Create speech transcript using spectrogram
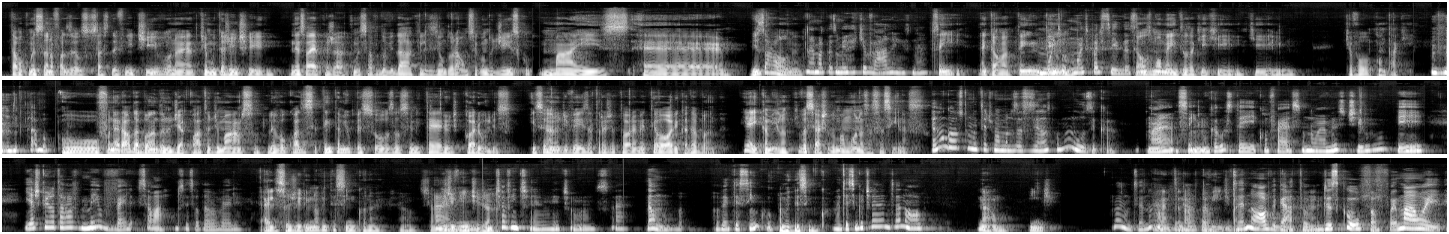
Estavam começando a fazer o sucesso definitivo, né? Tinha muita gente nessa época já começava a duvidar que eles iam durar um segundo disco, mas é bizarro, né? É uma coisa meio Rick Valens, né? Sim. Então, tem tem, Muito, um- muito parecida. tem uns momentos aqui que, que que eu vou contar aqui. Tá bom. O funeral da banda no dia 4 de março levou quase 70 mil pessoas ao cemitério de Guarulhos, encerrando de vez a trajetória meteórica da banda. E aí, Camila, o que você acha do Mamonas Assassinas? Eu não gosto muito de Mamonas Assassinas como música, né? Assim, nunca gostei, confesso, não é meu estilo. E, e acho que eu já tava meio velha, sei lá, não sei se eu tava velha. É, eles surgiram em 95, né? Já, já mais Ah, de 20 já. Tinha 20, 21 anos. É. Não, 95? 95. 95 eu tinha 19. Não, 20. Não, 19. Ah, 19 gato. pra 20, vai. 19, gato. Ah, ah. Desculpa, foi mal aí.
